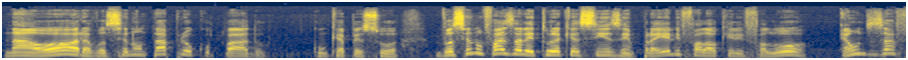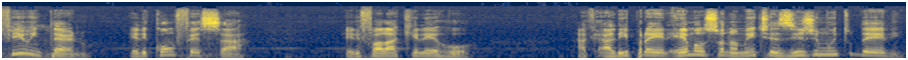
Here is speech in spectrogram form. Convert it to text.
Na hora, você não está preocupado com que a pessoa. Você não faz a leitura que assim, exemplo, para ele falar o que ele falou, é um desafio interno. Ele confessar, ele falar que ele errou. Ali para ele, emocionalmente, exige muito dele.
